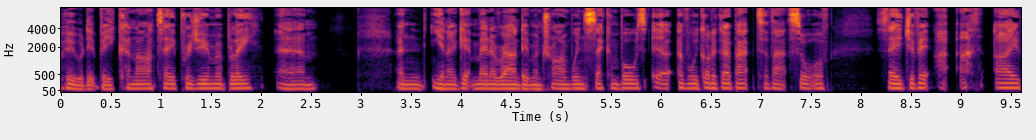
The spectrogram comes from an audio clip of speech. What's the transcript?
who would it be? Konate, presumably. Um, and, you know, get men around him and try and win second balls. Uh, have we got to go back to that sort of stage of it? I, I, I,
